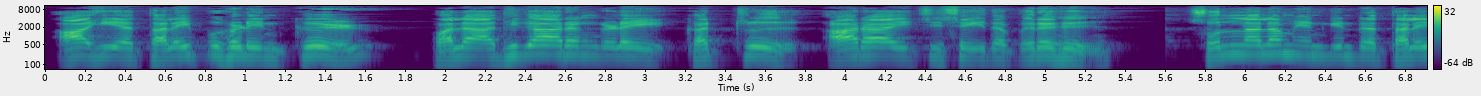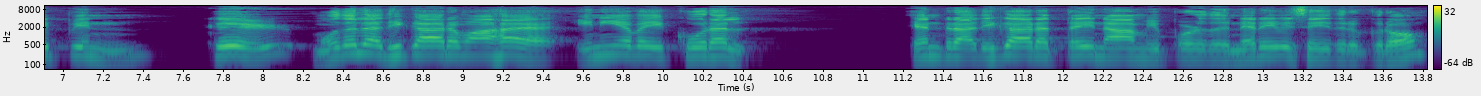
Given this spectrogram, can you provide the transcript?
ஆகிய தலைப்புகளின் கீழ் பல அதிகாரங்களை கற்று ஆராய்ச்சி செய்த பிறகு சொல்நலம் என்கின்ற தலைப்பின் கீழ் முதல் அதிகாரமாக இனியவை கூறல் என்ற அதிகாரத்தை நாம் இப்பொழுது நிறைவு செய்திருக்கிறோம்.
